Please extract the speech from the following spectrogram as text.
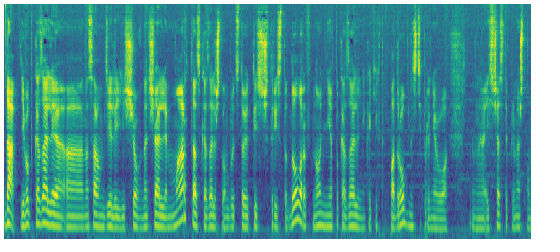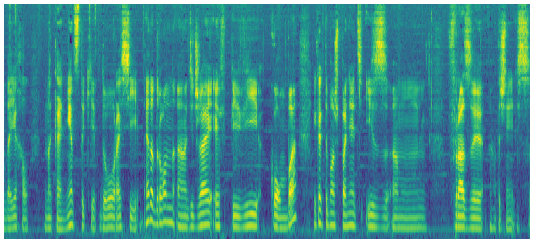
Да, его показали а, на самом деле еще в начале марта, сказали, что он будет стоить 1300 долларов, но не показали никаких подробностей про него. И сейчас ты понимаешь, что он доехал наконец-таки до России. Это дрон а, DJI FPV Combo, и как ты можешь понять из эм, фразы, а, точнее из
